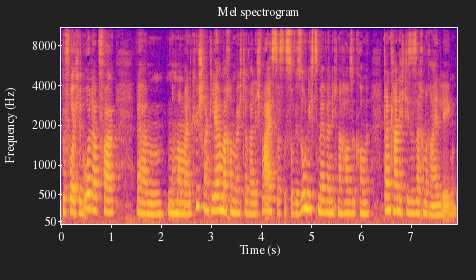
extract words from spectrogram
bevor ich in Urlaub fahre, ähm, nochmal meinen Kühlschrank leer machen möchte, weil ich weiß, das ist sowieso nichts mehr, wenn ich nach Hause komme, dann kann ich diese Sachen reinlegen.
